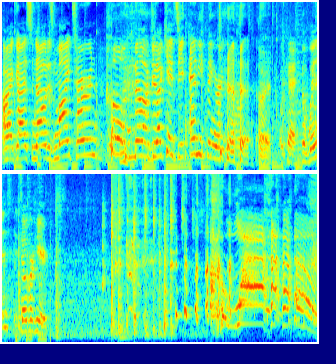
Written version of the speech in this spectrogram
All right, guys. So now it is my turn. Oh no, dude, I can't see anything right now. All right. Okay, the wind, it's over here. Wow!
